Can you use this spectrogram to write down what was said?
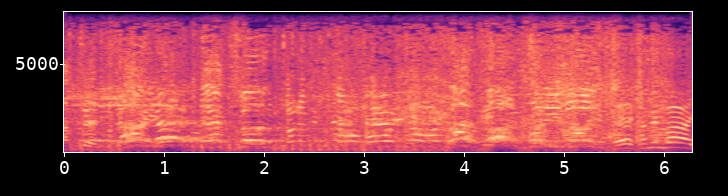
আসবেন শামিম ভাই।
